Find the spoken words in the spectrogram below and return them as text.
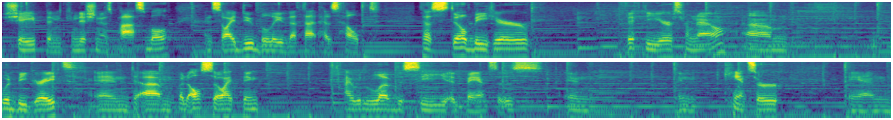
shape and condition as possible. And so I do believe that that has helped to still be here 50 years from now um, would be great. And, um, but also I think I would love to see advances in, in cancer and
